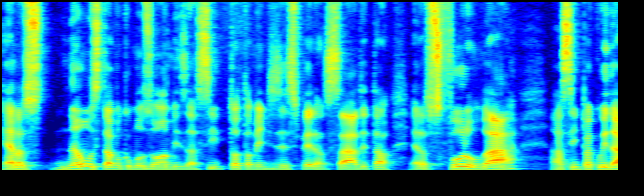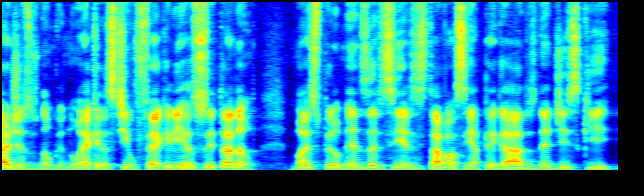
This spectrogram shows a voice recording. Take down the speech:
Elas não estavam como os homens, assim, totalmente desesperançados e tal. Elas foram lá, assim, para cuidar de Jesus. Não, não é que elas tinham fé que ele ia ressuscitar, não. Mas pelo menos assim, eles estavam assim apegados, né? Diz que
